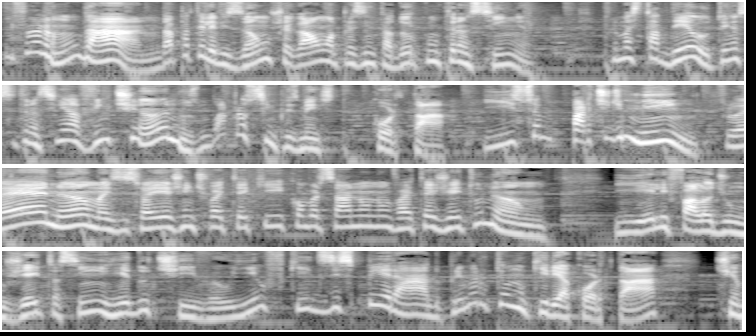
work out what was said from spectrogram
Ele falou, não, não dá. Não dá pra televisão chegar um apresentador com trancinha. Eu falei, mas Tadeu, eu tenho essa trancinha há 20 anos, não dá pra eu simplesmente cortar. E isso é parte de mim. Ele falou, é, não, mas isso aí a gente vai ter que conversar, não, não vai ter jeito não. E ele falou de um jeito assim irredutível. E eu fiquei desesperado. Primeiro que eu não queria cortar. Tinha,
